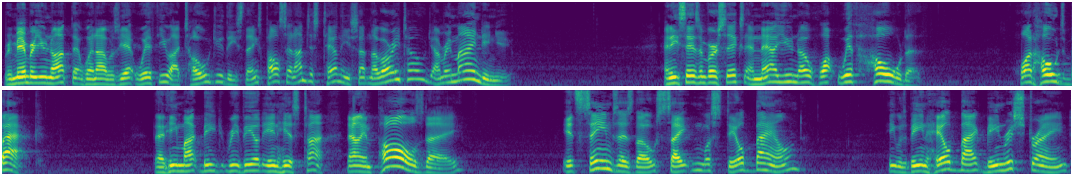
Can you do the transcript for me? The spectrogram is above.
Remember you not that when I was yet with you, I told you these things? Paul said, I'm just telling you something I've already told you. I'm reminding you. And he says in verse 6, And now you know what withholdeth, what holds back, that he might be revealed in his time. Now, in Paul's day, it seems as though Satan was still bound. He was being held back, being restrained.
